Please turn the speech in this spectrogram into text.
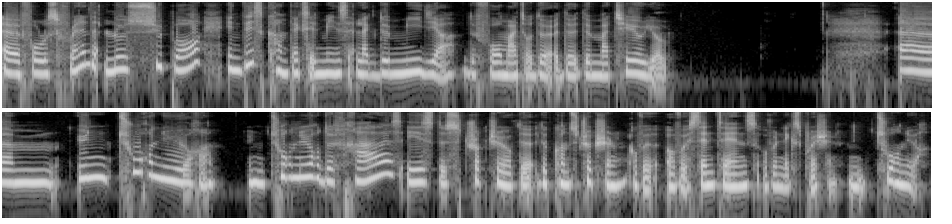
A uh, false friend. Le support, in this context, it means like the media, the format or the, the, the material. Um, une tournure. Une tournure de phrase is the structure of the, the construction of a, of a sentence, of an expression. Une tournure.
